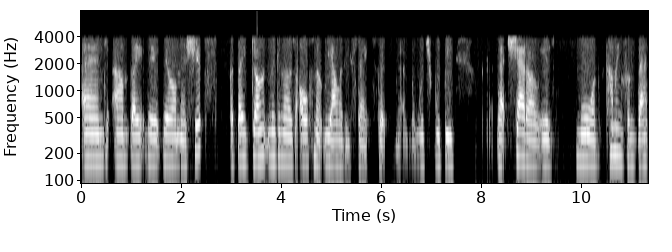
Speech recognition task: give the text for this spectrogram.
and um, they they're, they're on their ships, but they don't live in those alternate reality states that which would be that shadow is more coming from that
